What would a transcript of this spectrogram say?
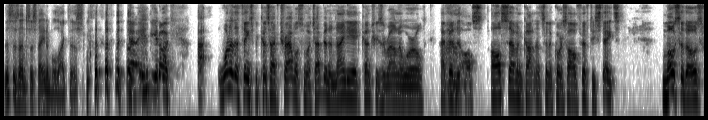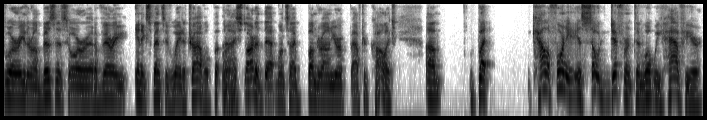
this is unsustainable like this. yeah, you know, I, one of the things because I've traveled so much, I've been to 98 countries around the world. I've wow. been to all all seven continents and of course all 50 states. Most of those were either on business or at a very inexpensive way to travel. But when right. I started that, once I bummed around Europe after college, um, but California is so different than what we have here,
